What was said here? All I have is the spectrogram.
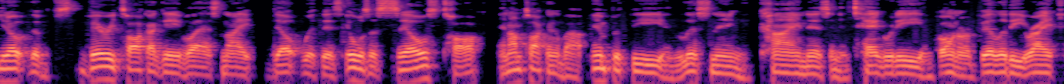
You know, the very talk I gave last night dealt with this. It was a sales talk, and I'm talking about empathy and listening, and kindness and integrity and vulnerability, right?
